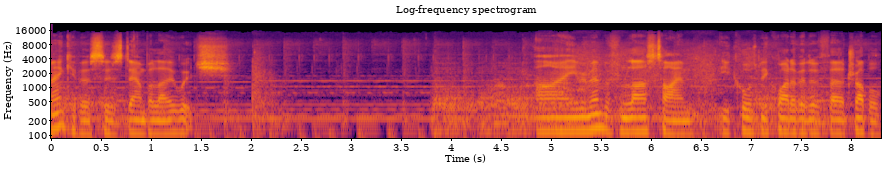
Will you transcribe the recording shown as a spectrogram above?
Mancubus is down below, which I remember from last time he caused me quite a bit of uh, trouble.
